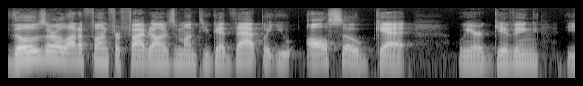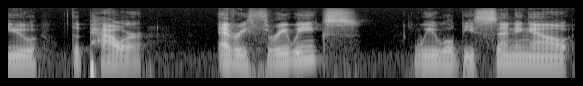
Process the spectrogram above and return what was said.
those are a lot of fun for five dollars a month you get that but you also get we are giving you the power every three weeks, we will be sending out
